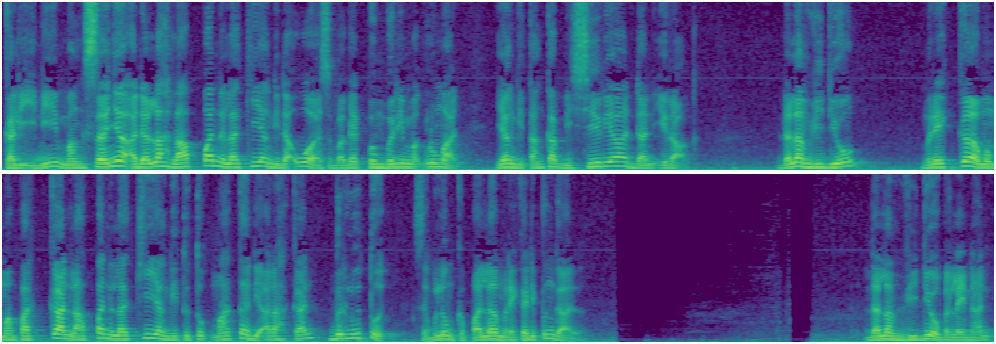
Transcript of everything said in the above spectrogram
Kali ini mangsanya adalah lapan lelaki yang didakwa sebagai pemberi maklumat yang ditangkap di Syria dan Iraq. Dalam video, mereka memamparkan lapan lelaki yang ditutup mata diarahkan berlutut sebelum kepala mereka dipenggal. Dalam video berlainan,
